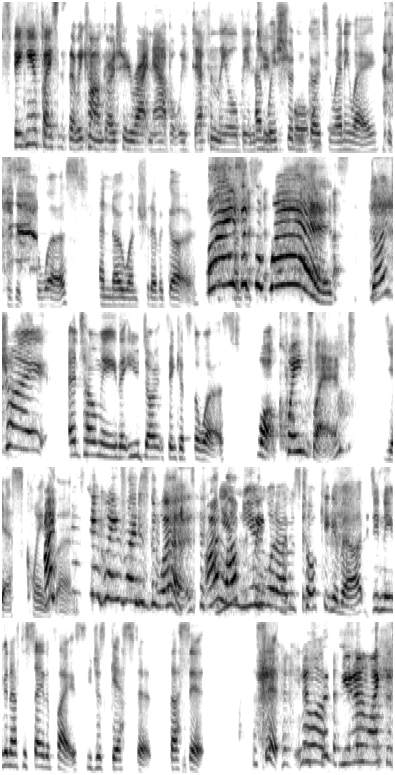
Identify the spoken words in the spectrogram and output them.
speaking of places that we can't go to right now, but we've definitely all been to. and we shouldn't go to anyway because it's the worst and no one should ever go. Why is it the worst? Don't try and tell me that you don't think it's the worst. What Queensland? Yes, Queensland. don't think Queensland is the worst. I you love knew what I was talking about. Didn't even have to say the place. You just guessed it. That's it. That's it. You know Just what? 'cause you don't like the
